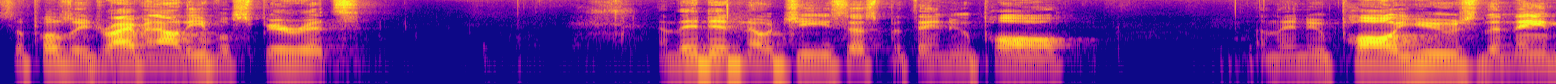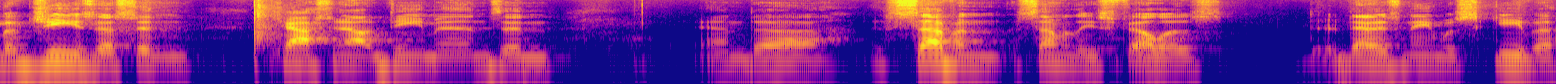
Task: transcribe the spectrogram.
supposedly driving out evil spirits, and they didn't know Jesus, but they knew Paul. And they knew Paul used the name of Jesus in casting out demons. And, and uh, seven, some of these fellows, their dad's name was Sceva.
